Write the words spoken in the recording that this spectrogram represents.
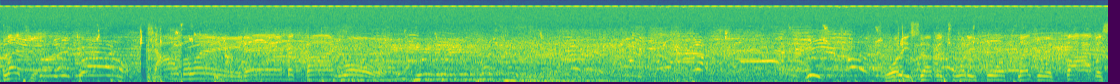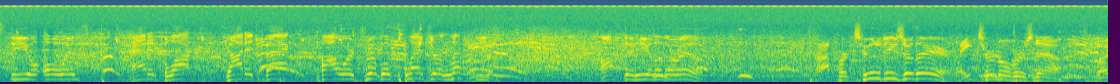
Pledger down the lane and the kind roll. 27-24, Pledger with five, a steal, Owens had it blocked, got it back, power dribble, Pledger, lefty, off the heel of the rim. Opportunities are there. Eight turnovers now by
